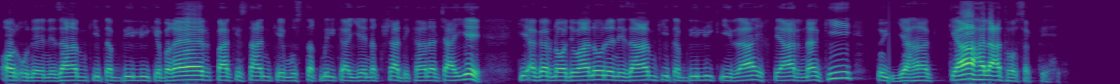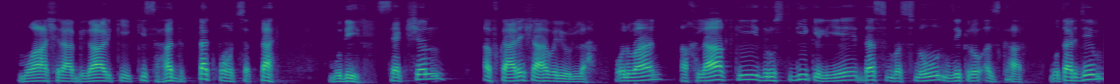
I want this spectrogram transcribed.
اور انہیں نظام کی تبدیلی کے بغیر پاکستان کے مستقبل کا یہ نقشہ دکھانا چاہیے کہ اگر نوجوانوں نے نظام کی تبدیلی کی راہ اختیار نہ کی تو یہاں کیا حالات ہو سکتے ہیں؟ معاشرہ بگاڑ کی کس حد تک پہنچ سکتا ہے؟ مدیر سیکشن افکار شاہ ولی اللہ عنوان اخلاق کی درستگی کے لیے دس مسنون ذکر و اذکار۔ مترجم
